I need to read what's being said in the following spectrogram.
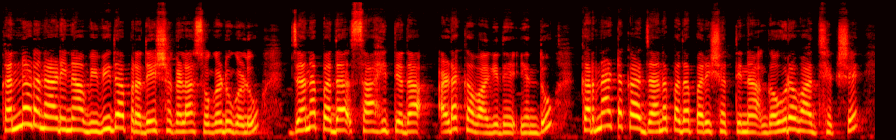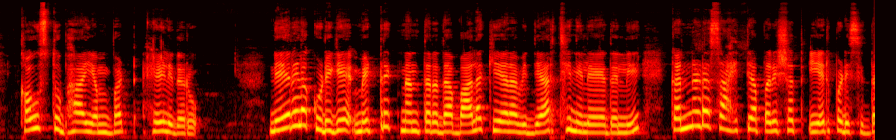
ಕನ್ನಡ ನಾಡಿನ ವಿವಿಧ ಪ್ರದೇಶಗಳ ಸೊಗಡುಗಳು ಜನಪದ ಸಾಹಿತ್ಯದ ಅಡಕವಾಗಿದೆ ಎಂದು ಕರ್ನಾಟಕ ಜಾನಪದ ಪರಿಷತ್ತಿನ ಗೌರವಾಧ್ಯಕ್ಷೆ ಕೌಸ್ತುಭಾ ಎಂಬಟ್ ಹೇಳಿದರು. ನೇರಳಕುಡಿಗೆ ಮೆಟ್ರಿಕ್ ನಂತರದ ಬಾಲಕಿಯರ ವಿದ್ಯಾರ್ಥಿ ನಿಲಯದಲ್ಲಿ ಕನ್ನಡ ಸಾಹಿತ್ಯ ಪರಿಷತ್ ಏರ್ಪಡಿಸಿದ್ದ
